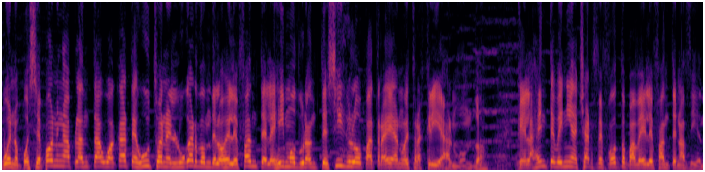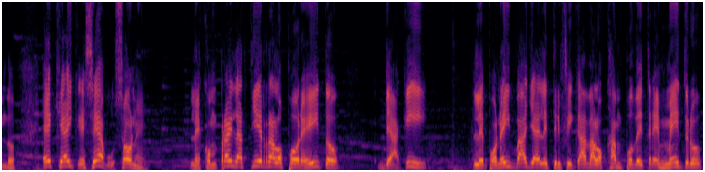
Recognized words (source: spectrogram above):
Bueno, pues se ponen a plantar aguacates justo en el lugar donde los elefantes elegimos durante siglos para traer a nuestras crías al mundo. Que la gente venía a echarse fotos para ver elefantes naciendo. Es que hay que ser abusones. Les compráis la tierra a los pobrejitos de aquí, le ponéis valla electrificada a los campos de 3 metros,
